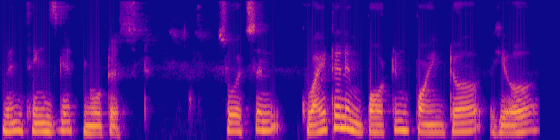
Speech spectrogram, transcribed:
when things get noticed. So, it's an, quite an important pointer here,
